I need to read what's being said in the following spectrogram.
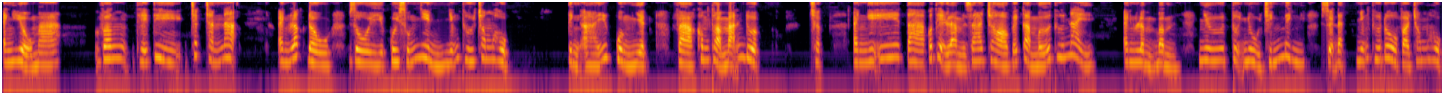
Anh hiểu mà. Vâng, thế thì chắc chắn ạ. Anh lắc đầu rồi cúi xuống nhìn những thứ trong hộp. Tình ái cuồng nhiệt và không thỏa mãn được. Chậc, anh nghĩ ta có thể làm ra trò với cả mớ thứ này. Anh lẩm bẩm như tự nhủ chính mình rồi đặt những thứ đồ vào trong hộp.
